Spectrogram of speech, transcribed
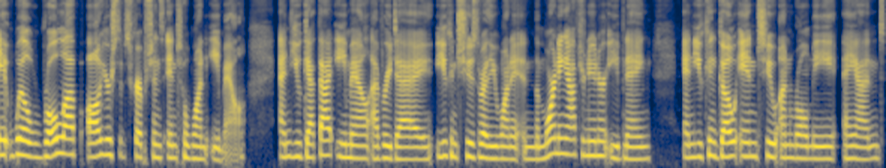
it will roll up all your subscriptions into one email. And you get that email every day. You can choose whether you want it in the morning, afternoon, or evening. And you can go into Unroll Me and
